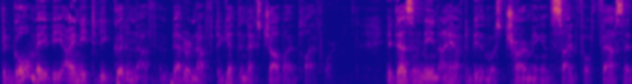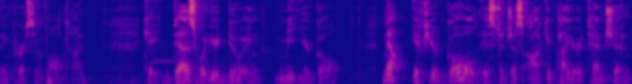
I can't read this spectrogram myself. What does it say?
The goal may be I need to be good enough and better enough to get the next job I apply for. It doesn't mean I have to be the most charming, insightful, fascinating person of all time. Okay, does what you're doing meet your goal? Now, if your goal is to just occupy your attention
